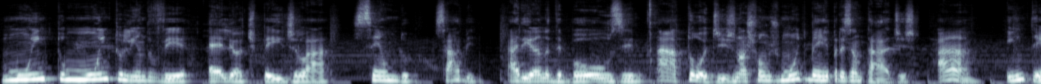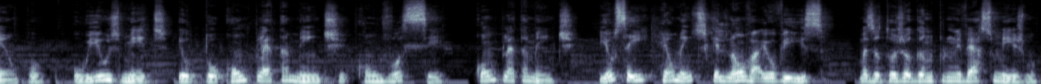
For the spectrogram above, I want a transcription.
Muito, muito lindo ver Elliot Page lá sendo, sabe? Ariana DeBose. Ah, todos, nós fomos muito bem representados. Ah, em tempo, Will Smith, eu tô completamente com você. Completamente. E eu sei realmente que ele não vai ouvir isso, mas eu tô jogando pro universo mesmo.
